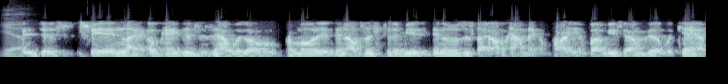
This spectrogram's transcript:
Yeah. and just seeing like, okay, this is how we're gonna promote it. Then I was listening to the music. Then it was just like, okay, I'm making party and fun music. I'm good with Cam.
